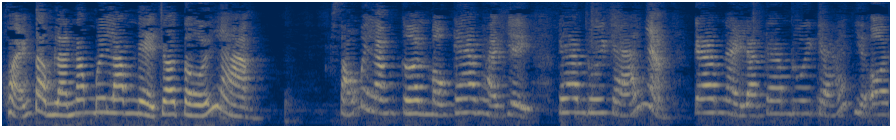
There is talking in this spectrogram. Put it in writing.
Khoảng tầm là 55 nè cho tới là 65 kênh màu cam hả chị? Cam đuôi cá nha. Cam này là cam đuôi cá chị ơi.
